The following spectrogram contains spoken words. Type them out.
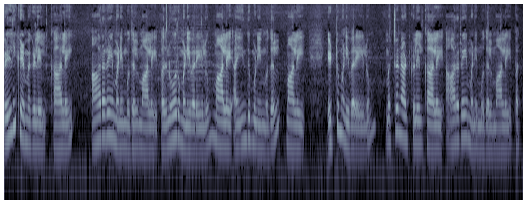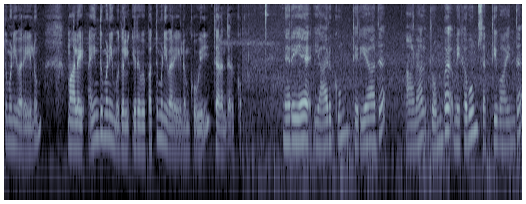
வெள்ளிக்கிழமைகளில் காலை ஆறரை மணி முதல் மாலை பதினோரு மணி வரையிலும் மாலை ஐந்து மணி முதல் மாலை எட்டு மணி வரையிலும் மற்ற நாட்களில் காலை ஆறரை மணி முதல் மாலை பத்து மணி வரையிலும் மாலை ஐந்து மணி முதல் இரவு பத்து மணி வரையிலும் கோயில் திறந்திருக்கும். நிறைய யாருக்கும் தெரியாத ஆனால் ரொம்ப மிகவும் சக்தி வாய்ந்த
